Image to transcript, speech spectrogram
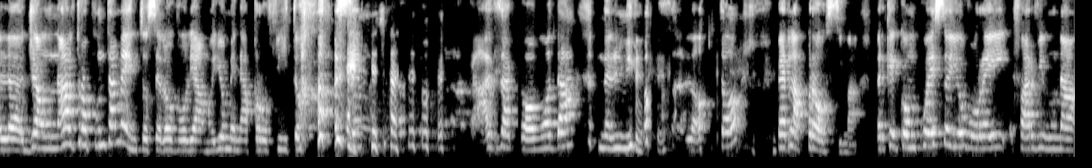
il, già un altro appuntamento se lo vogliamo, io me ne approfitto. Esatto. casa comoda nel mio salotto per la prossima perché con questo io vorrei farvi una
